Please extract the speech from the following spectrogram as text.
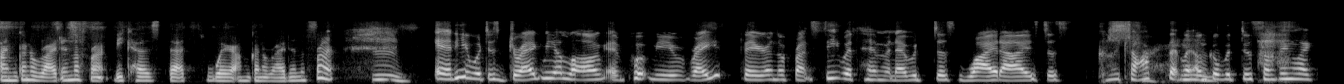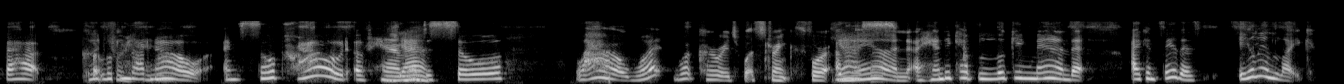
I'm going to ride in the front because that's where I'm going to ride in the front. Mm and he would just drag me along and put me right there in the front seat with him and i would just wide eyes just Good shocked that my uncle would do something like that Good but looking back now i'm so proud of him yes. and just so wow what what courage what strength for yes. a man a handicapped looking man that i can say this alien like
